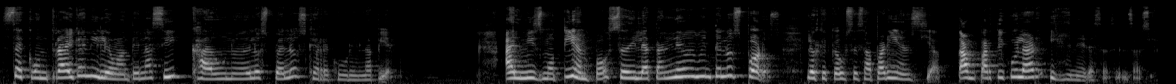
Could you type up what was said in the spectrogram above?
se contraigan y levanten así cada uno de los pelos que recubren la piel. Al mismo tiempo, se dilatan levemente los poros, lo que causa esa apariencia tan particular y genera esa sensación.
